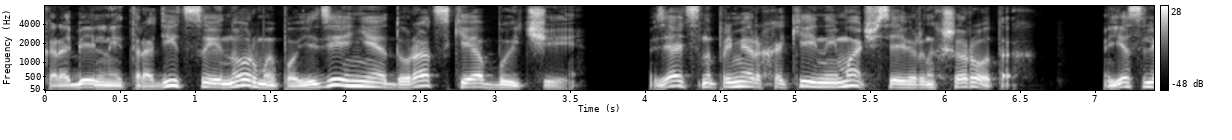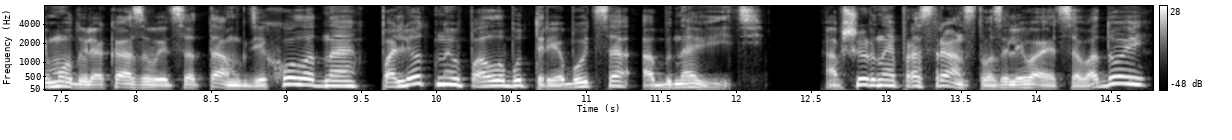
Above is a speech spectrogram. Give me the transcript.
Корабельные традиции, нормы поведения, дурацкие обычаи. Взять, например, хоккейный матч в северных широтах. Если модуль оказывается там, где холодно, полетную палубу требуется обновить. Обширное пространство заливается водой,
